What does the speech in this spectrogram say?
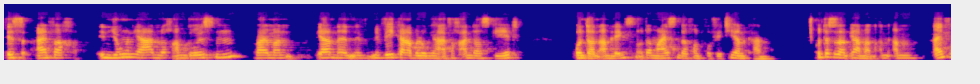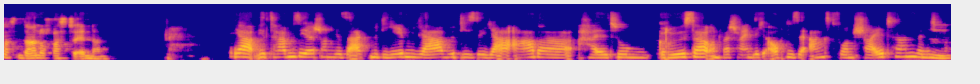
ist einfach in jungen Jahren noch am größten, weil man ja eine, eine Weggabelung ja einfach anders geht und dann am längsten und am meisten davon profitieren kann. Und das ist ja, am, am einfachsten da noch was zu ändern. Ja, jetzt haben Sie ja schon gesagt, mit jedem Jahr wird diese Ja-Aber-Haltung größer und wahrscheinlich auch diese Angst vorm Scheitern, wenn ich hm.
